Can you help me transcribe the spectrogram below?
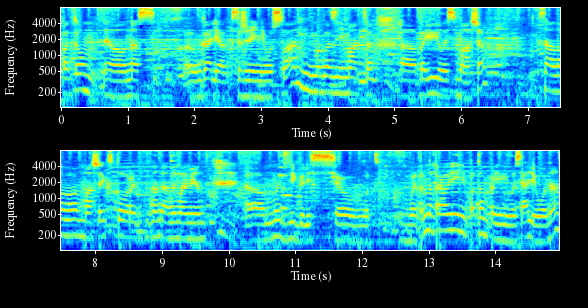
потом э, у нас э, Галя, к сожалению, ушла, не могла заниматься. А, Появилась Маша. Салова, Маша Эксплорер на данный момент. Э, Мы двигались э, вот в этом направлении. Потом появилась Алена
